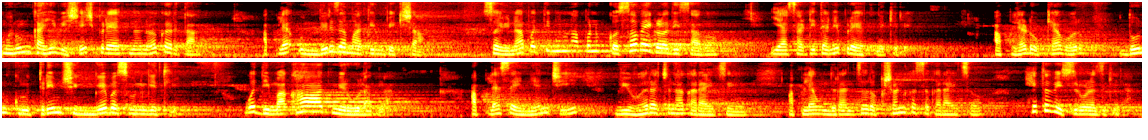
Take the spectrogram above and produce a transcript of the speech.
म्हणून काही विशेष प्रयत्न न करता आपल्या उंदीर जमातींपेक्षा सेनापती म्हणून आपण कसं वेगळं दिसावं? यासाठी त्याने प्रयत्न केले. आपल्या डोक्यावर दोन कृत्रिम शिंगे बसवून घेतली व दिमाखात मिरवू लागला. आपल्या सैन्यांची व्यूहरचना करायचे आपल्या उंदरांचं रक्षण कसं करायचं हे तो विसरूनच गेला.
